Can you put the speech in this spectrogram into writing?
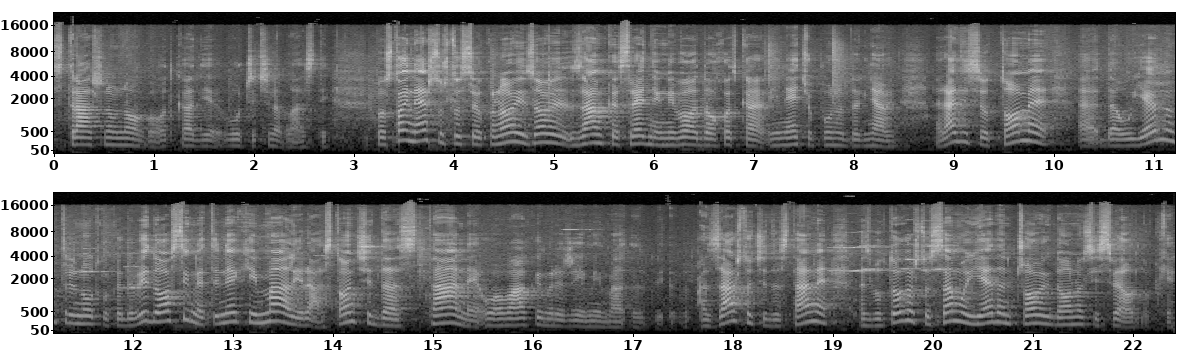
strašno mnogo od kad je Vučić na vlasti. Postoji nešto što se u ekonomiji zove zamka srednjeg nivoa dohodka i neću puno da gnjavim. Radi se o tome e, da u jednom trenutku kada vi dostignete neki mali rast, on će da stane u ovakvim režimima. A zašto će da stane? Zbog toga što samo jedan čovek donosi sve odluke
